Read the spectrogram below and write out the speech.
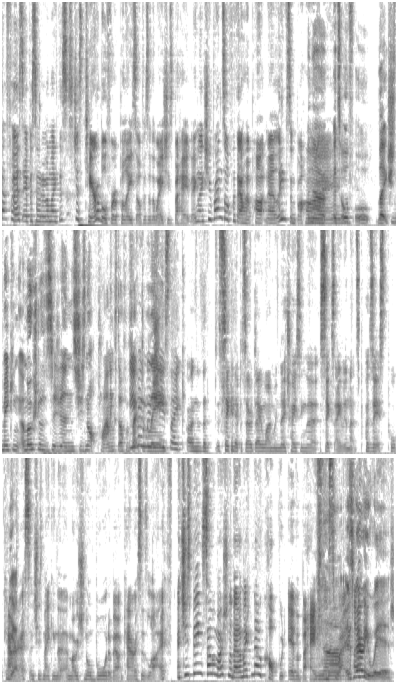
that first episode and I'm like, this is just terrible for a police officer the way she's behaving. Like she runs off without her partner, leaves him No, behind. it's awful. Like she's making emotional decisions. She's not planning stuff effectively. Even when she's like on the second episode, day one, when they're tracing the sex alien that's possessed poor Carys, and she's making the emotional board about Carys's life, and she's being so emotional about it. I'm like, no cop would ever behave Nah, this way. it's Like, very weird.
